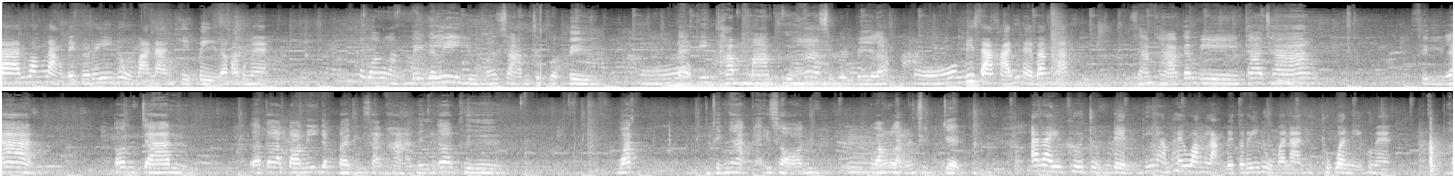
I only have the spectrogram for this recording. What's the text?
ร้านวังหลังเบเกอรี่อยู่มานานกี่ปีแล้วคะคุณแม่พวังหลังเบเกอรี่อยู่มา 30 กว่าปี แต่ที่ทำมาคือ 50 กว่าปีแล้ว โอ้มีสาขาที่ไหนบ้างคะ สาขาก็มีท่าช้างสิริราช ต้นจันทร์แล้วก็ตอนนี้จะเปิดอีกสาขาหนึ่งก็คือ วัดถึงหักไหลสอนอืม วังหลังอะไรคือจุดเด่นที่ทำให้วังหลังเบเกอรี่อยู่มานานถึงทุกวันนี้คุณแม่17 ข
